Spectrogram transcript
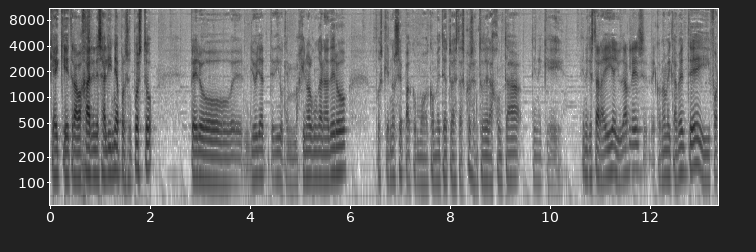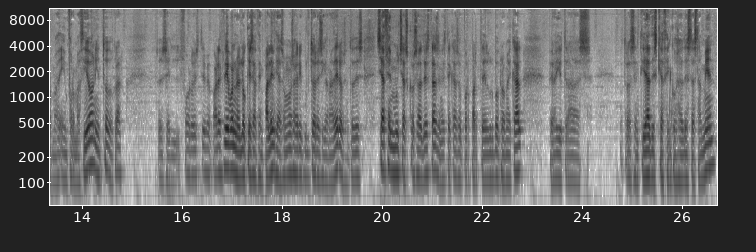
que hay que trabajar en esa línea, por supuesto, pero eh, yo ya te digo que me imagino algún ganadero pues que no sepa cómo acometer todas estas cosas. Entonces la Junta tiene que tiene que estar ahí, ayudarles económicamente y forma, información y en todo, claro. Entonces el foro este me parece, bueno, es lo que se hace en Palencia, somos agricultores y ganaderos, entonces se hacen muchas cosas de estas, en este caso por parte del Grupo Promecal, pero hay otras, otras entidades que hacen cosas de estas también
